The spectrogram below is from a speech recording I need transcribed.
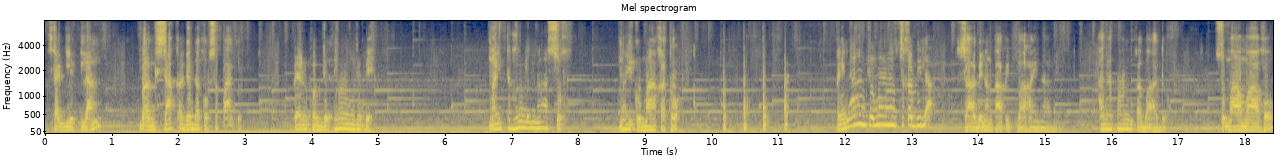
Saglit lang, bagsak agad ako sa pagod. Pero pagdating ng gabi, may tahulang aso, may kumakatok. Kailangan ka namin sa kabila, sabi ng kapitbahay namin. Halatang kabado. Sumama ako.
